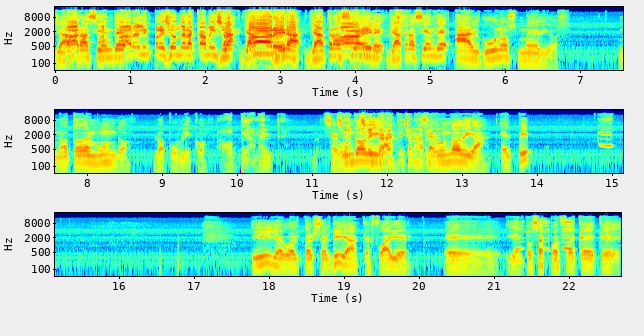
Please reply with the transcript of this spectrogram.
ya trasciende. Para la impresión de la camisa. Ya, mira, ya trasciende, ya trasciende a algunos medios. No todo el mundo lo publicó. Obviamente. Segundo día. Segundo día, el PIB. Y llegó el tercer día, que fue ayer. Eh, y entonces, pues fue que, que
